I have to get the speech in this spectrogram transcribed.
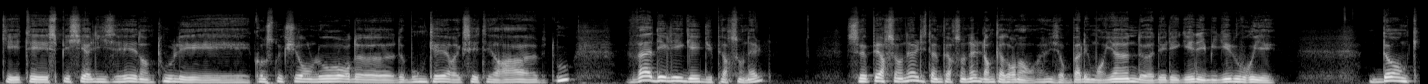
qui était spécialisée dans toutes les constructions lourdes de bunkers, etc., tout, va déléguer du personnel. Ce personnel est un personnel d'encadrement. hein. Ils n'ont pas les moyens de déléguer des milliers d'ouvriers. Donc,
